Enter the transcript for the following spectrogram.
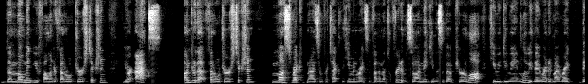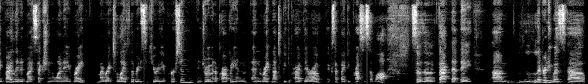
The moment you fall under federal jurisdiction, your acts under that federal jurisdiction must recognize and protect the human rights and fundamental freedoms. So I'm making this about pure law. Huey, Dewey, and Louie, they raided my right, they violated my section 1A right, my right to life, liberty, security of person, enjoyment of property, and, and right not to be deprived thereof, except by due process of law. So the fact that they um, liberty was uh,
